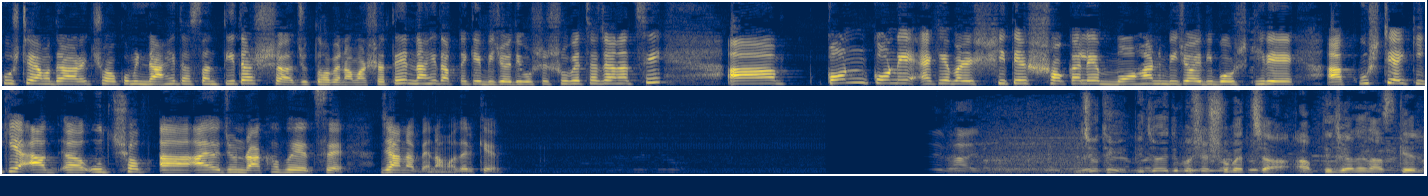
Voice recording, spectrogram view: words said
কুষ্টিয়ায় আমাদের আরেক সহকর্মী নাহিদ হাসান তিতাস যুক্ত হবেন আমার সাথে। নাহিদ, আপনাকে বিজয় দিবসের শুভেচ্ছা জানাচ্ছি। কন কনে একেবারে শীতের সকালে মহান বিজয় দিবস ঘিরে কুষ্টিয়ায় কি কি উৎসব আয়োজন রাখা হয়েছে জানাবেন আমাদেরকে। জ্যোতি, বিজয় দিবসের শুভেচ্ছা। আপনি জানেন আজকের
